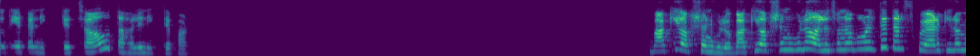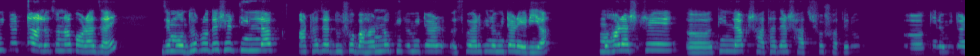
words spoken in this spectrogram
যদি এটা লিখতে চাও তাহলে লিখতে পারো। বাকি অপশনগুলো বাকি অপশনগুলো আলোচনা বলতে তার স্কোয়ার কিলোমিটারটা আলোচনা করা যায় যে মধ্যপ্রদেশের তিন লাখ আট হাজার দুশো বাহান্ন কিলোমিটার স্কোয়ার কিলোমিটার এরিয়া মহারাষ্ট্রে তিন লাখ সাত হাজার সাতশো সতেরো কিলোমিটার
